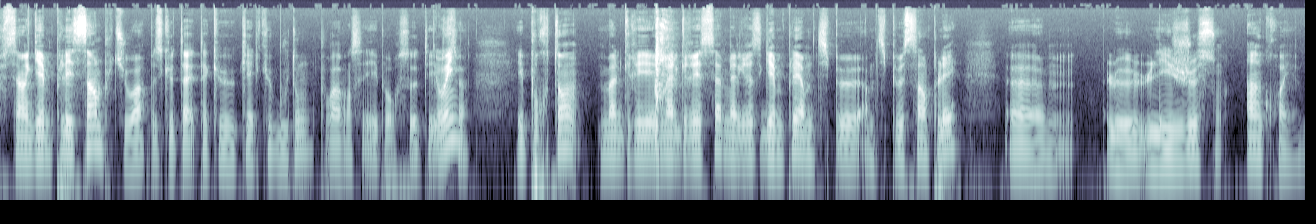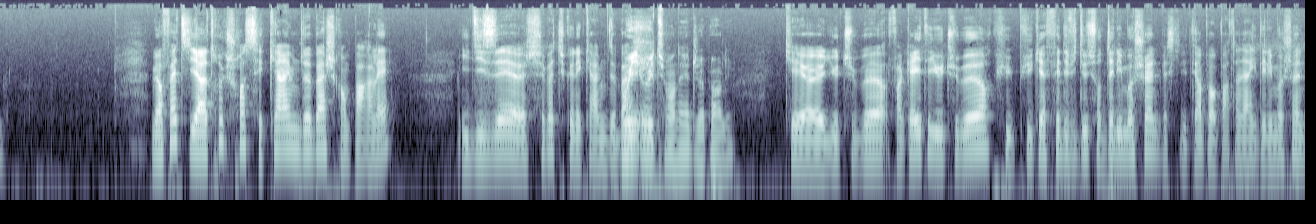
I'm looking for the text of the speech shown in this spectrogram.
c'est un gameplay simple, tu vois, parce que t'as, t'as que quelques boutons pour avancer, pour sauter, tout Oui. ça. Et pourtant, malgré, malgré ça, malgré ce gameplay un petit peu, un petit peu simplet, le, les jeux sont incroyables. Mais en fait, il y a un truc, je crois, c'est Karim Debache qui en parlait. Il disait, euh, je sais pas, tu connais Karim Debache Oui, oui, tu m'en avais déjà parlé. qui est euh, youtubeur, enfin qui a été youtubeur, puis, puis qui a fait des vidéos sur Dailymotion parce qu'il était un peu en partenariat avec Dailymotion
